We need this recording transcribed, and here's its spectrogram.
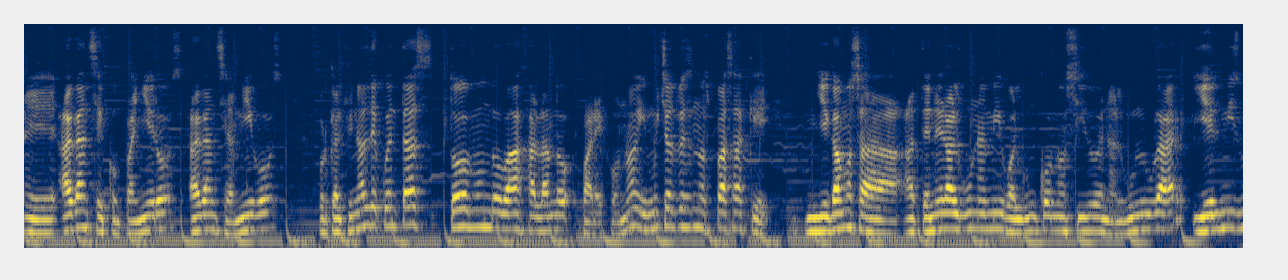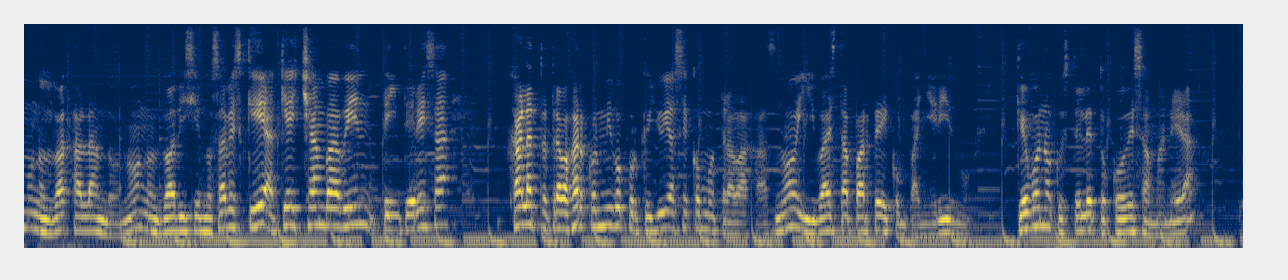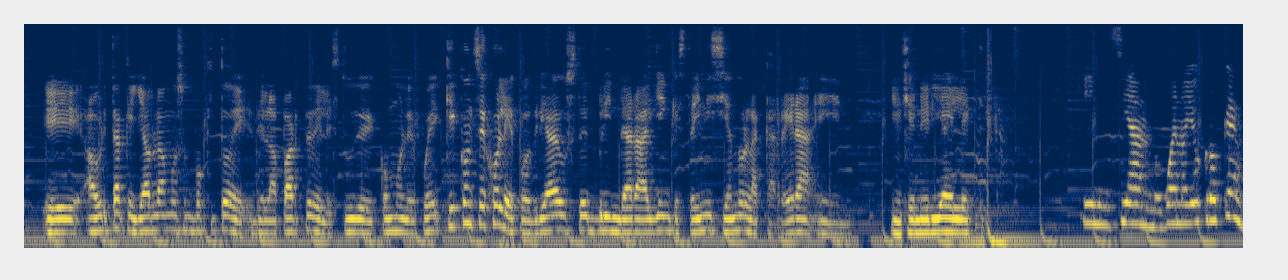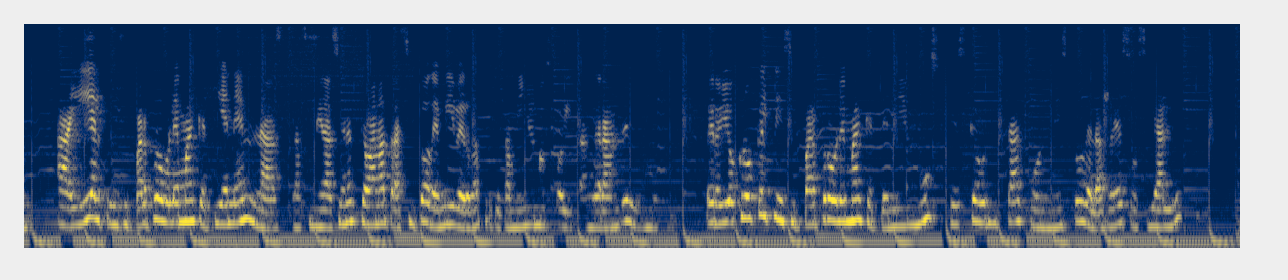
eh, háganse compañeros, háganse amigos, porque al final de cuentas todo el mundo va jalando parejo, ¿no? Y muchas veces nos pasa que llegamos a, tener algún amigo, algún conocido en algún lugar y él mismo nos va jalando, ¿no? Nos va diciendo, ¿sabes qué? Aquí hay chamba, ven, te interesa, jálate a trabajar conmigo porque yo ya sé cómo trabajas, ¿no? Y va esta parte de compañerismo. Qué bueno que a usted le tocó de esa manera. Eh, ahorita que ya hablamos un poquito de, la parte del estudio, de cómo le fue, ¿qué consejo le podría usted brindar a alguien que está iniciando la carrera en ingeniería eléctrica? Iniciando, bueno, yo creo que ahí el principal problema que tienen las, las generaciones que van atrásito de mí, ¿verdad? Porque también yo no soy tan grande, Pero yo creo que el principal problema que tenemos es que ahorita con esto de las redes sociales,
